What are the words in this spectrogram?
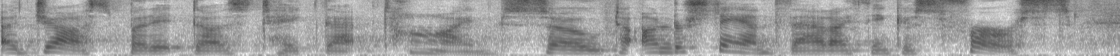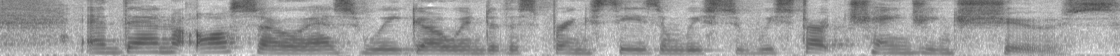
adjust, but it does take that time. So to understand that, I think is first. And then also, as we go into the spring season, we, we start changing shoes.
